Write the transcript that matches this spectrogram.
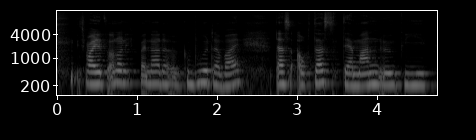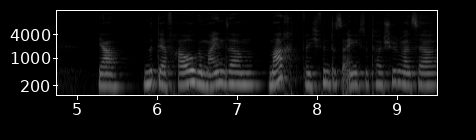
ich war jetzt auch noch nicht bei einer Geburt dabei, dass auch das der Mann irgendwie, ja, mit der Frau gemeinsam macht. Weil ich finde das eigentlich total schön, weil es ja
